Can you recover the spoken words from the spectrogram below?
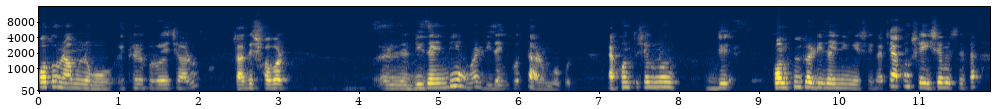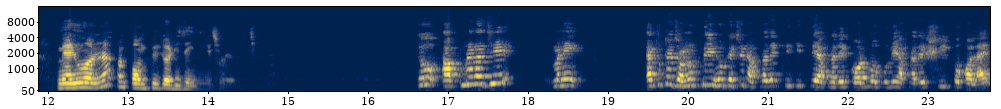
কত নাম নেব, এখানে তো রয়েছে আরও, তাদের সবার ডিজাইন দিয়ে আমরা ডিজাইন করতে আরম্ভ করি। এখন তো সেগুলো কম্পিউটার ডিজাইনিং এসে গেছে, এখন সেই হিসেবে সেটা ম্যানুয়াল না, এখন কম্পিউটার ডিজাইনিং এ চলে গেছে। তো আপনারা যে মানে এতটা জনপ্রিয় হয়ে উঠেছেন আপনাদের কৃতিত্বে আপনাদের কর্মগুণে আপনাদের শিল্পকলায়।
